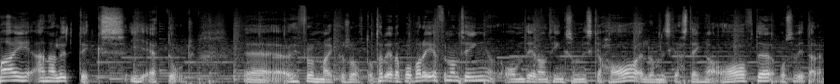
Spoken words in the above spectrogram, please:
My Analytics i ett ord från Microsoft och ta reda på vad det är för någonting, om det är någonting som ni ska ha eller om ni ska stänga av det och så vidare.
